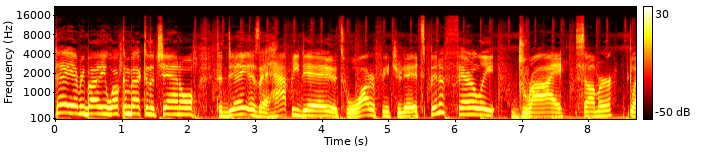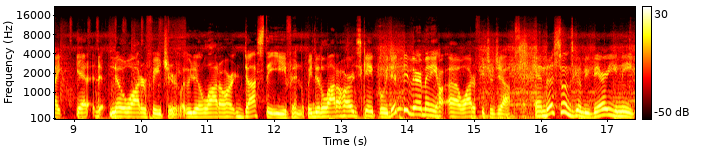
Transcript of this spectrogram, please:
Hey everybody, welcome back to the channel. Today is a happy day. It's water feature day. It's been a fairly dry summer. Like, yeah, no water feature. Like we did a lot of hard, dusty even. We did a lot of hardscape, but we didn't do very many uh, water feature jobs. And this one's gonna be very unique.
